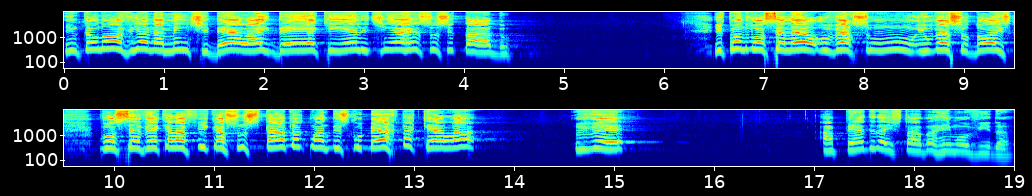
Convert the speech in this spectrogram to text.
Então não havia na mente dela a ideia que ele tinha ressuscitado. E quando você lê o verso 1 e o verso 2, você vê que ela fica assustada com a descoberta que ela vê. A pedra estava removida.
